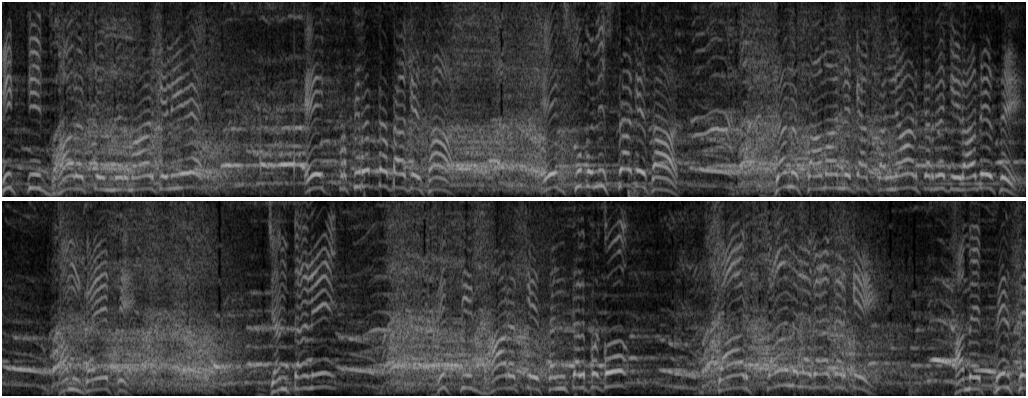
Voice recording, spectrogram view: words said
विकसित भारत के निर्माण के लिए एक प्रतिबद्धता के साथ, एक शुभ निष्ठा के साथ, जन सामान्य का कल्याण करने के इरादे से हम गए थे। जनता ने विकसित भारत के संकल्प को चार चाँद लगा करके हमें फिर से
